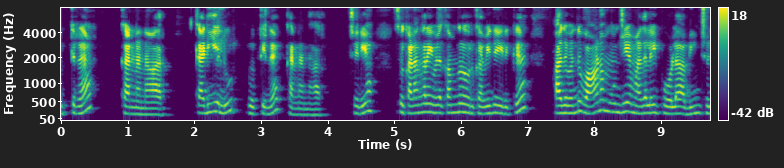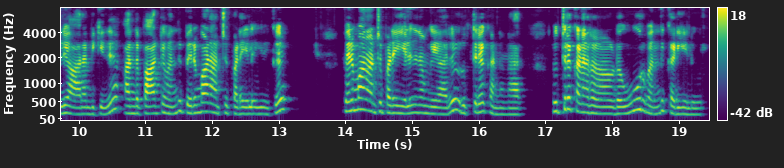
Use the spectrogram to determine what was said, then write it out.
ருத்திர கண்ணனார். கடியலூர் ருத்திர கண்ணனார். சரியா? ஸோ கலங்கரை விளக்கம்ங்கிற ஒரு கவிதை இருக்கு. அது வந்து வானம் ஊன்றிய மதலை போல அப்படின்னு சொல்லி ஆரம்பிக்குது. அந்த பாட்டு வந்து பெரும்பான் படையில இருக்கு. பெரும்பான் படையை எழுதினவங்க யாரு? ருத்திர கண்ணனார் ருத்திர கண்ணனரோட ஊர் வந்து கடியலூர்.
